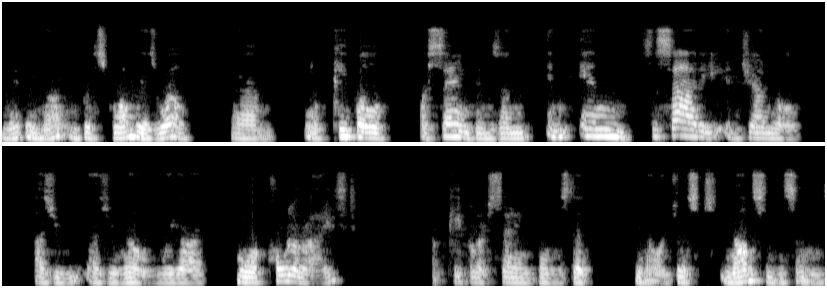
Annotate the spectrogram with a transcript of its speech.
maybe not in British Columbia as well, um, you know, people are saying things, and in in society in general, as you as you know, we are more polarized. People are saying things that you know are just nonsense, and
